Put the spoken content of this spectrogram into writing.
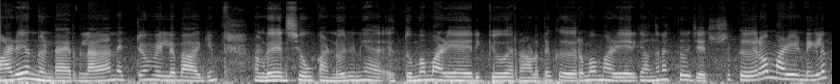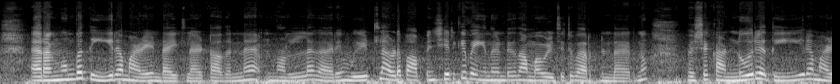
മഴയൊന്നും ഉണ്ടായിരുന്നില്ല. അതാണ് ഏറ്റവും വലിയ ഭാഗ്യം. നമ്മൾ വിചാരിച്ചു കണ്ണൂർ ഇനി എത്തുമ്പോൾ മഴയായിരിക്കും എറണാകുളത്ത് കയറുമ്പോൾ മഴയായിരിക്കും അങ്ങനെയൊക്കെ വിചാരിച്ചു. പക്ഷെ കയറുമ്പോൾ മഴയുണ്ടെങ്കിലും ഇറങ്ങുമ്പോൾ തീരെ മഴ ഉണ്ടായിട്ടില്ല കേട്ടോ. അതന്നെ നല്ല കാര്യം. വീട്ടിൽ അവിടെ പാപ്പൻശ്ശേരിക്ക് പെയ്യുന്നുണ്ട് എന്ന് അമ്മ വിളിച്ചിട്ട് പറഞ്ഞിട്ടുണ്ടായിരുന്നു. പക്ഷെ കണ്ണൂർ തീരെ മഴ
